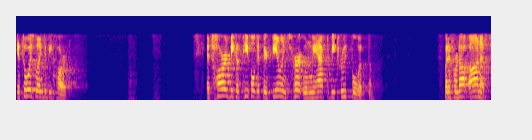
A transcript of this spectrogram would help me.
It's always going to be hard. It's hard because people get their feelings hurt when we have to be truthful with them. But if we're not honest,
